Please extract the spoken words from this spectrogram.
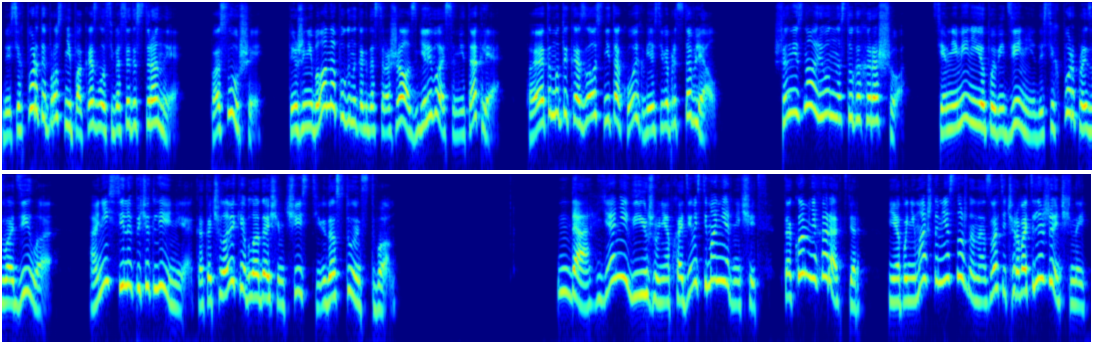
До сих пор ты просто не показывала себя с этой стороны. Послушай, ты же не была напугана, когда сражалась с Гелевайсом, не так ли? Поэтому ты казалась не такой, как я себе представлял. Шен не знал Орион настолько хорошо. Тем не менее, ее поведение до сих пор производило... Они сильное впечатление, как о человеке, обладающем честью и достоинством. Да, я не вижу необходимости манерничать. Такой у меня характер. Я понимаю, что мне сложно назвать очаровательной женщиной.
